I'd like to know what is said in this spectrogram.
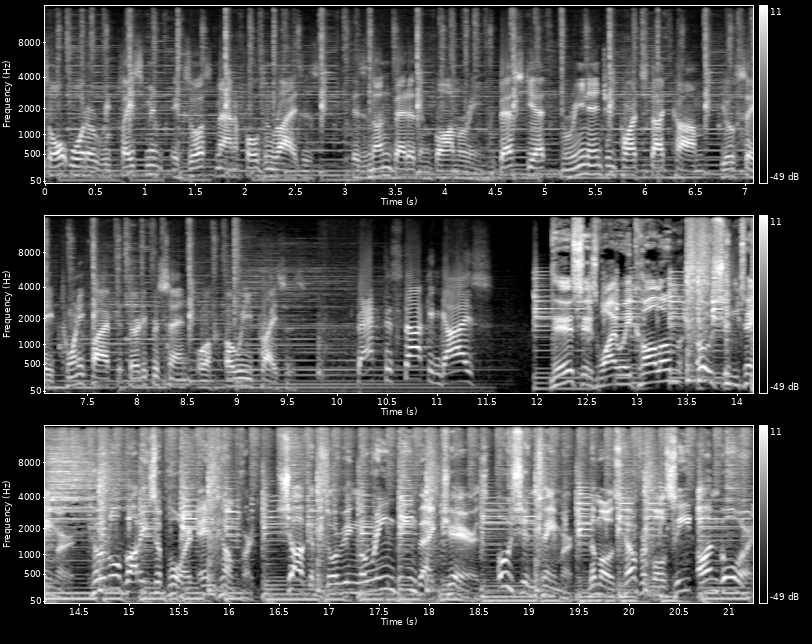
saltwater replacement exhaust manifolds and risers, there's none better than Barr Marine. Best yet, marineengineparts.com, you'll save 25 to 30% off OE prices. Back to stocking, guys. This is why we call them Ocean Tamer. Total body support and comfort. Shock absorbing marine beanbag chairs. Ocean Tamer, the most comfortable seat on board.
